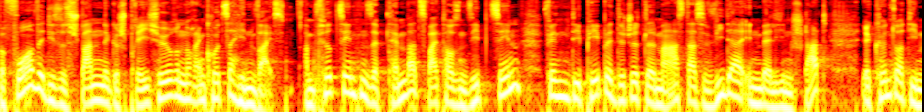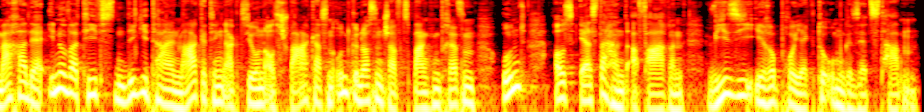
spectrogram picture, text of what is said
Bevor wir dieses spannende Gespräch hören, noch ein kurzer Hinweis. Am 14. September 2017 finden die Pepe Digital Masters wieder in Berlin statt. Ihr könnt dort die Macher der innovativsten digitalen Marketingaktionen aus Sparkassen und Genossenschaftsbanken treffen und aus erster Hand erfahren, wie sie ihre Projekte umgesetzt haben.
